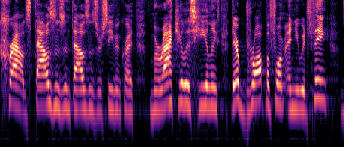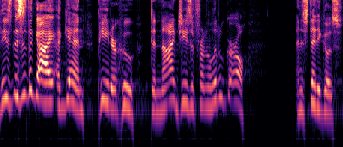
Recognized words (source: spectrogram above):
crowds, thousands and thousands receiving Christ, miraculous healings. They're brought before him, and you would think these, this is the guy, again, Peter, who denied Jesus of a little girl. And instead he goes,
